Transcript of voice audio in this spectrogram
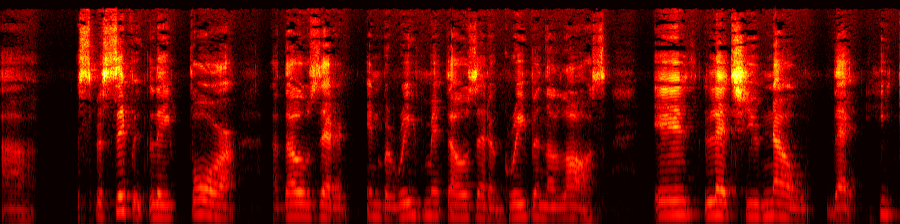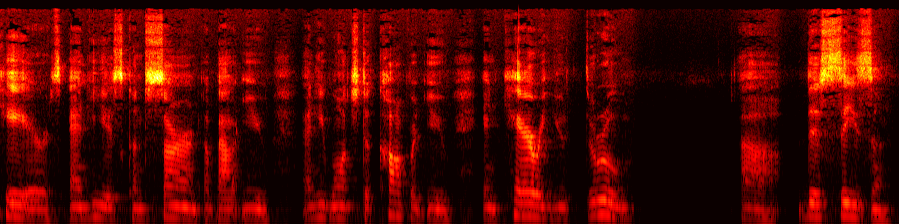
uh, specifically for those that are in bereavement, those that are grieving the loss. It lets you know that he cares and he is concerned about you and he wants to comfort you and carry you through uh, this season.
